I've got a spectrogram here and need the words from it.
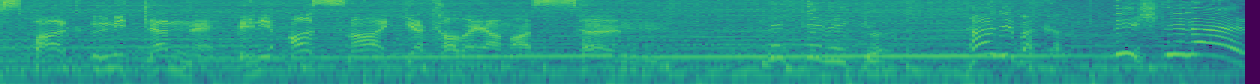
Spark ümitlenme. Beni asla yakalayamazsın. Bekle ve gör. Hadi bakalım. Dişliler.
